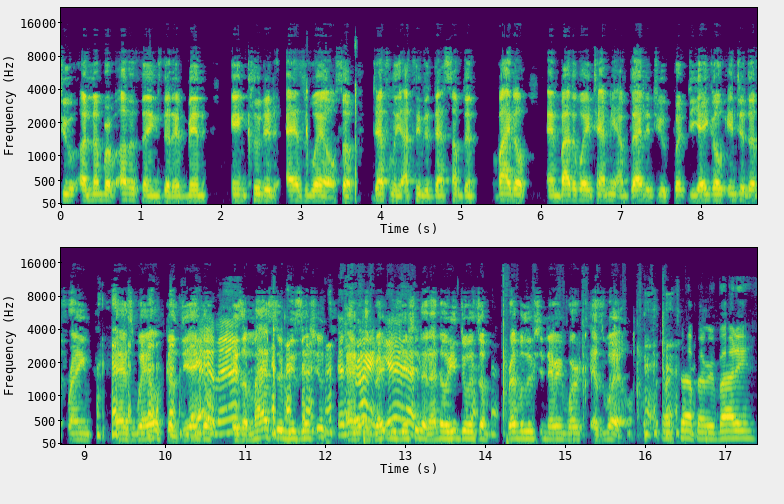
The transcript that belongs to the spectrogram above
to a number of other things that have been included as well. So definitely, I think that that's something vital. And by the way, Tammy, I'm glad that you put Diego into the frame as well because Diego yeah, is a master musician and right, a great yeah. musician, and I know he's doing some revolutionary work as well. What's up, everybody?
